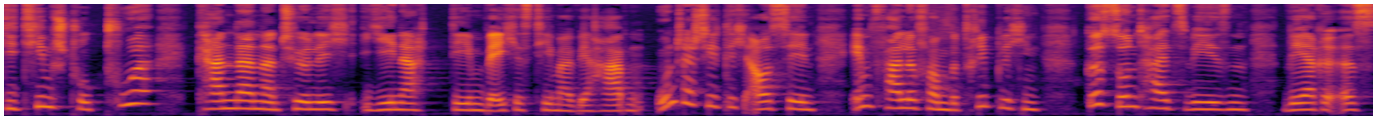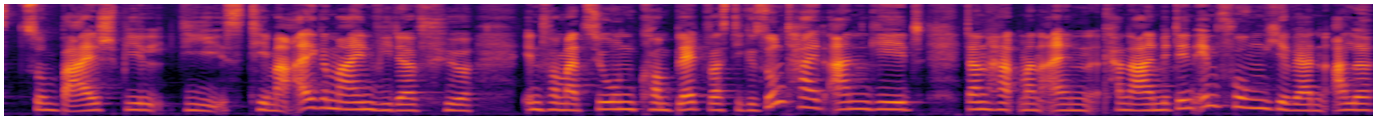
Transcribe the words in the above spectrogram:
Die Teamstruktur kann dann natürlich je nachdem, welches Thema wir haben, unterschiedlich aussehen. Im Falle vom betrieblichen Gesundheitswesen wäre es zum Beispiel das Thema allgemein wieder für Informationen komplett, was die Gesundheit angeht. Dann hat man einen Kanal mit den Impfungen. Hier werden alle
